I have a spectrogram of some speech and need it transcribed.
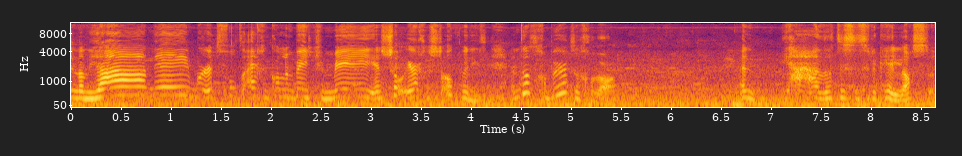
En dan ja, nee, maar het valt eigenlijk al een beetje mee en zo erg is het ook weer niet. En dat gebeurt er gewoon. En ja, dat is natuurlijk heel lastig.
